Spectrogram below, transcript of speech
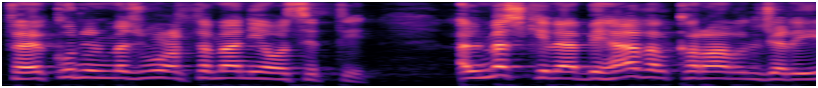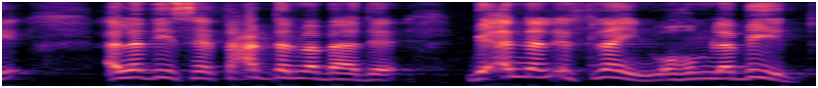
فيكون المجموع 68 المشكلة بهذا القرار الجريء الذي سيتعدى المبادئ بأن الاثنين وهم لبيد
